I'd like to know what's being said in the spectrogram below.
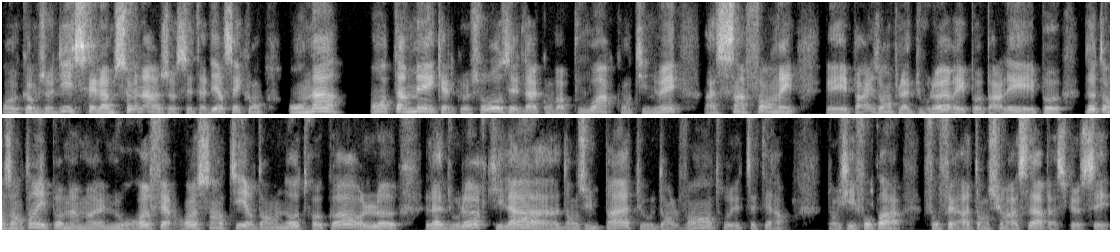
on, comme je dis, c'est l'hameçonnage, c'est-à-dire c'est qu'on on a entamé quelque chose et là qu'on va pouvoir continuer à s'informer. Et par exemple, la douleur, il peut parler, il peut, de temps en temps, il peut même nous refaire ressentir dans notre corps le, la douleur qu'il a dans une patte ou dans le ventre, etc. Donc il faut pas, faut faire attention à cela parce que c'est,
